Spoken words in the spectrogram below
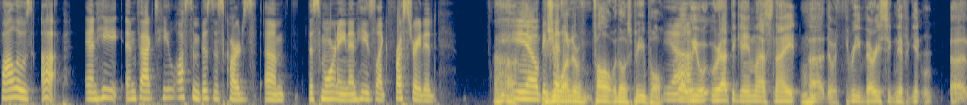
follows up, and he, in fact, he lost some business cards um, this morning, and he's like frustrated, you know, Because because you wanted to follow up with those people. yeah, Well, we were, we were at the game last night. Uh, there were three very significant uh,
